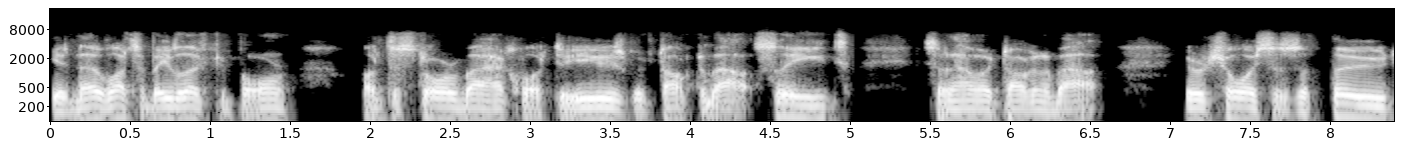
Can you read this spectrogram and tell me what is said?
you know what to be looking for, what to store back, what to use. We've talked about seeds. So now we're talking about your choices of food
